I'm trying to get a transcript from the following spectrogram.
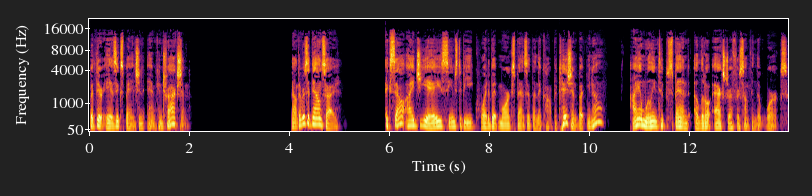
but there is expansion and contraction. Now, there is a downside. Xcel IGA seems to be quite a bit more expensive than the competition, but you know, I am willing to spend a little extra for something that works.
